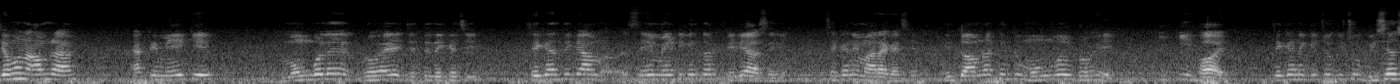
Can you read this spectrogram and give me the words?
যেমন আমরা একটি মেয়েকে মঙ্গলে গ্রহে যেতে দেখেছি। সেখান থেকে সেই মেয়েটি কিন্তু আর ফিরে আসেনি। সেখানে মারা গেছে। কিন্তু আমরা কিন্তু মঙ্গল গ্রহে কি কি হয়, সেখানে কিছু কিছু বিশেষ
